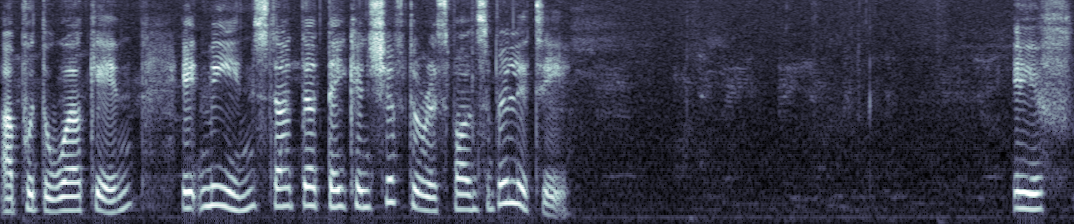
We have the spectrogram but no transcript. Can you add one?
uh, put the work in, it means that, that they can shift the responsibility. If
